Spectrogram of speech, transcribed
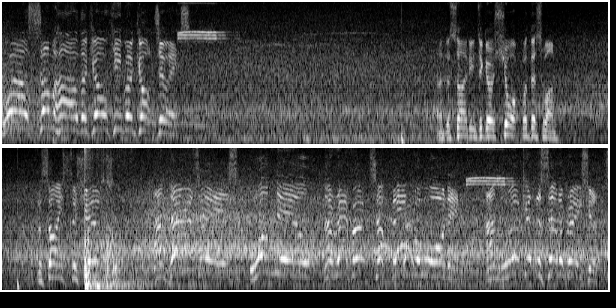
Well, somehow the goalkeeper got to it. And deciding to go short with this one. Decides to shoot. And there it is! 1-0. Their efforts have been rewarded. And look at the celebrations.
